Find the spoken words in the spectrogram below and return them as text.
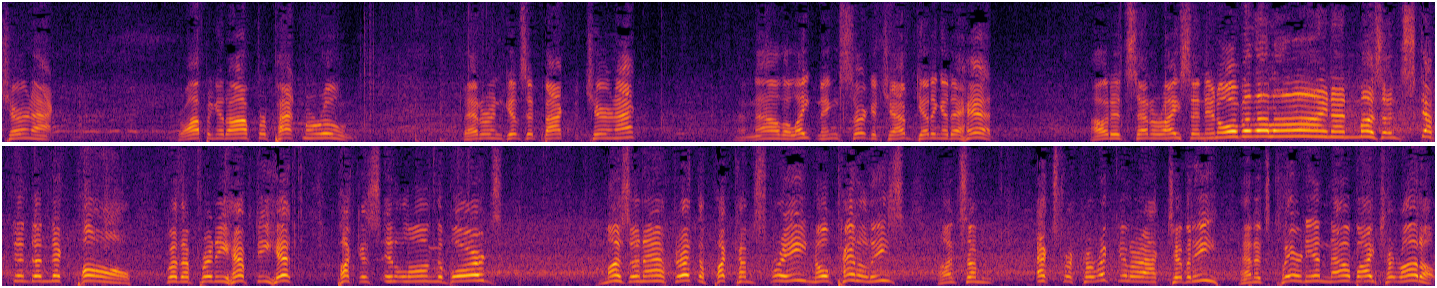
Cernak dropping it off for Pat Maroon. Veteran gives it back to Cernak. And now the Lightning, Sergachev getting it ahead. Out at center ice and in over the line, and Muzzin stepped into Nick Paul with a pretty hefty hit. Puck is in along the boards. Muzzin after it. The puck comes free. No penalties on some extracurricular activity, and it's cleared in now by Toronto.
